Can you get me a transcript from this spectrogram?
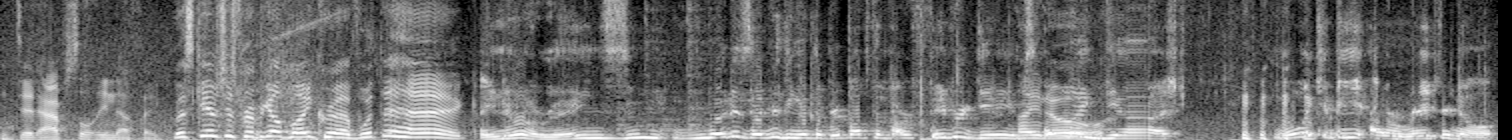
You did absolutely nothing. This game's just ripping off Minecraft. What the heck? I know, right? So, why does everything have to rip off of our favorite games? I know. Oh my gosh. no one can be original.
